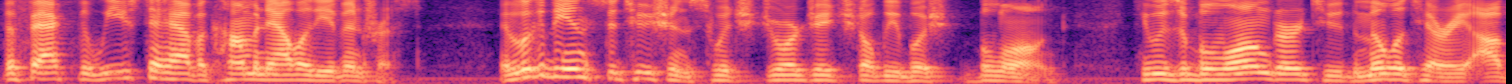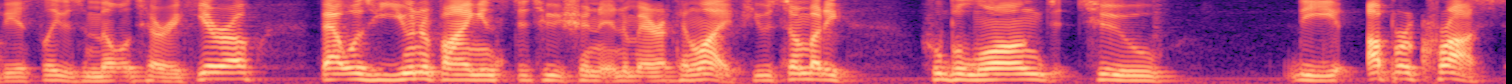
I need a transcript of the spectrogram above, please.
the fact that we used to have a commonality of interest. And look at the institutions to which George H.W. Bush belonged. He was a belonger to the military, obviously. He was a military hero. That was a unifying institution in American life. He was somebody who belonged to the upper crust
